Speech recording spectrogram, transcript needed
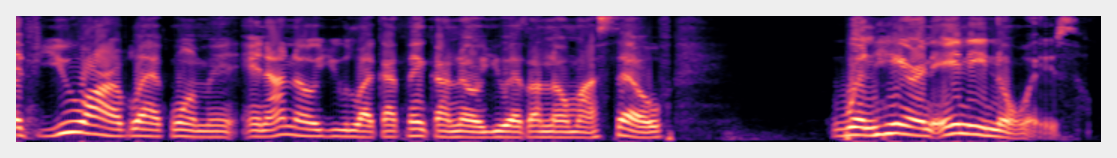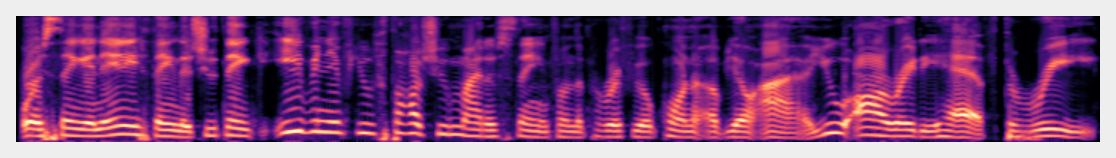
if you are a black woman, and I know you like I think I know you as I know myself, when hearing any noise or seeing anything that you think, even if you thought you might have seen from the peripheral corner of your eye, you already have three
